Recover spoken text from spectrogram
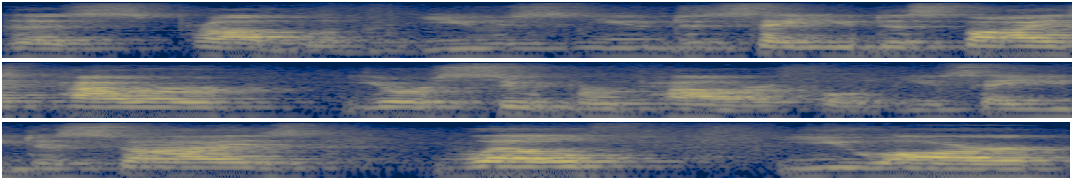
this problem. You, you say you despise power, you're super powerful. You say you despise wealth, you are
